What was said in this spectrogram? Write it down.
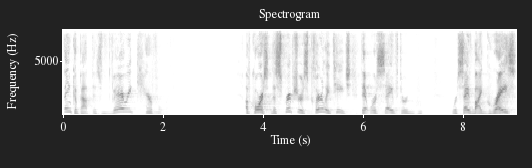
think about this very carefully. Of course, the scriptures clearly teach that we're saved through we're saved by grace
